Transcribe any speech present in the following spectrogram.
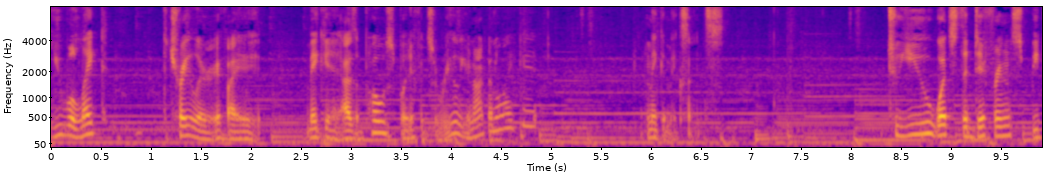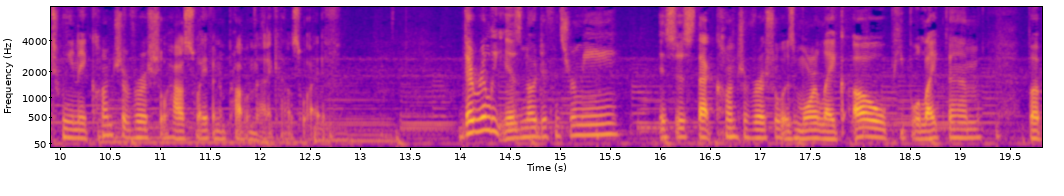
you will like the trailer if I make it as a post, but if it's a reel, you're not gonna like it. Make it make sense. To you, what's the difference between a controversial housewife and a problematic housewife? There really is no difference for me. It's just that controversial is more like, oh, people like them, but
